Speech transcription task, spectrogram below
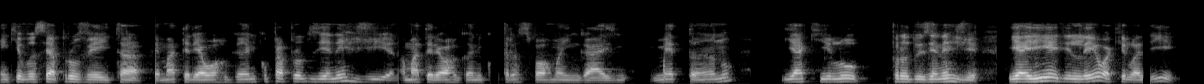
em que você aproveita é, material orgânico para produzir energia. O material orgânico transforma em gás metano e aquilo produz energia. E aí ele leu aquilo ali,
